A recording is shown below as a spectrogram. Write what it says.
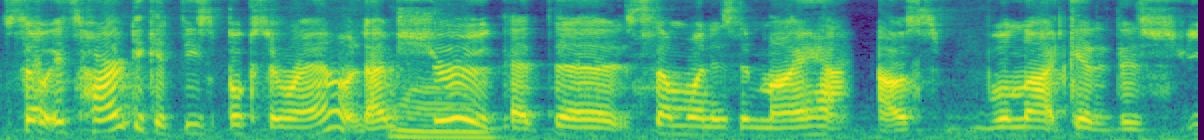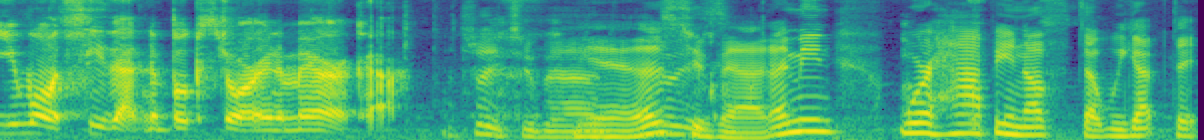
so it's hard to get these books around. I'm Wow. sure that the someone is in my house will not get it as you won't see that in a bookstore in America. That's really too bad. Yeah, that's Really too bad. I mean, we're happy enough that we got to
